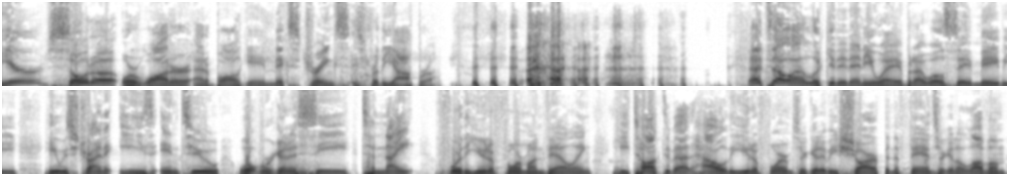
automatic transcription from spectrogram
beer, soda, or water at a ball game. Mixed drinks is for the opera. That's how I look at it anyway. But I will say maybe he was trying to ease into what we're going to see tonight for the uniform unveiling. He talked about how the uniforms are going to be sharp and the fans are going to love them.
